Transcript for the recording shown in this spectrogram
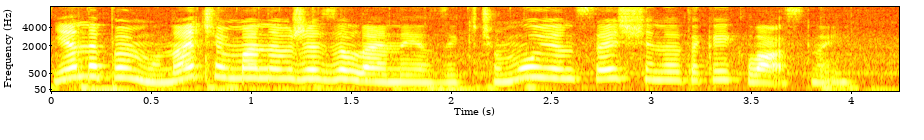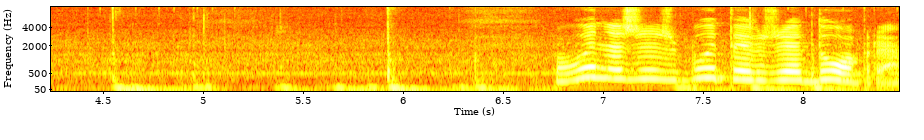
Я не пойму, наче в мене вже зелений язик. Чому він все ще не такий класний? Повинно ж бути вже добре.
